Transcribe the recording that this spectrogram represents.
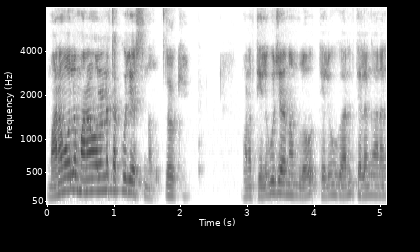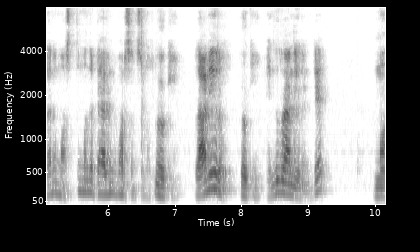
మన వాళ్ళు మన వాళ్ళనే తక్కువ చేస్తున్నారు. ఓకే. మన తెలుగు జనంలో తెలుగు కానీ తెలంగాణ కానీ మస్తు మంది టాలెంట్ పర్సన్స్ ఉన్నారు. ఓకే. రానియరు ఓకే. ఎందుకు రానియరు అంటే మా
